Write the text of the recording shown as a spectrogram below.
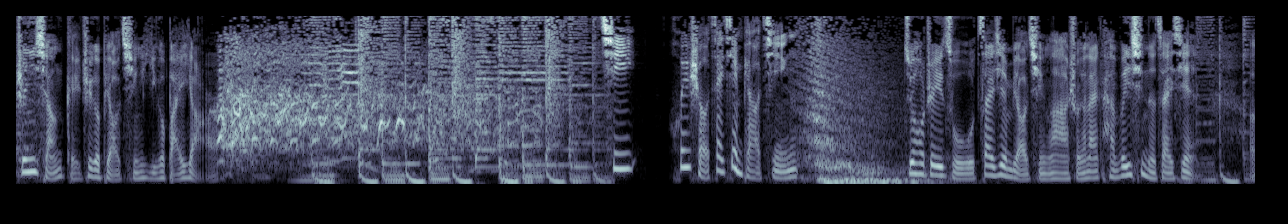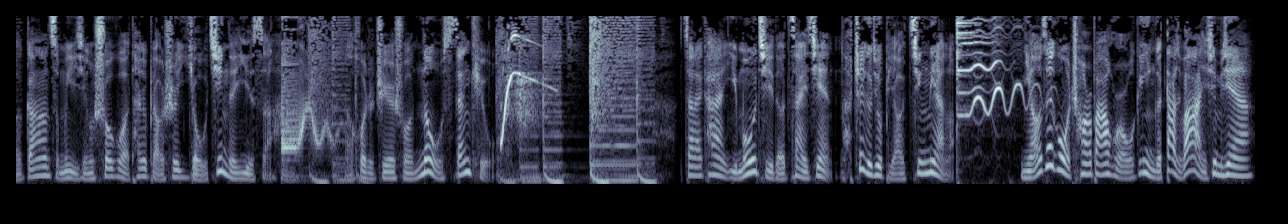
真想给这个表情一个白眼儿。七。挥手再见表情，最后这一组再见表情啊，首先来看微信的再见，呃，刚刚怎么已经说过，他就表示有劲的意思哈，呃，或者直接说 no thank you。再来看 emoji 的再见，这个就比较精炼了。你要再跟我吵吵把火，我给你个大嘴巴，你信不信？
